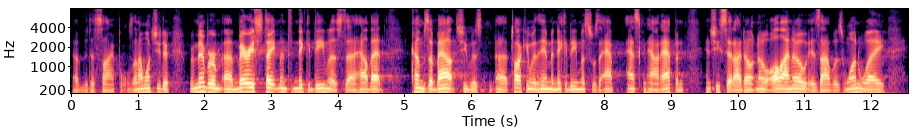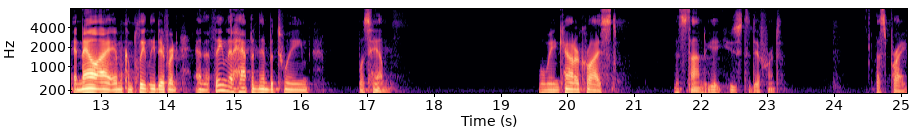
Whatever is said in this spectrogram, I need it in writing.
of the disciples. And I want you to remember uh, Mary's statement to Nicodemus, uh, how that comes about. She was uh, talking with him, and Nicodemus was ap- asking how it happened. And she said, I don't know. All I know is I was one way, and now I am completely different. And the thing that happened in between was him when we encounter Christ, it's time to get used to different. Let's pray.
